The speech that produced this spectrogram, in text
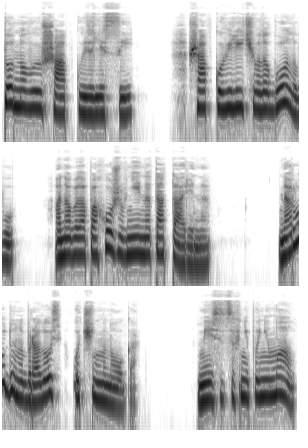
то новую шапку из лисы. Шапка увеличивала голову, она была похожа в ней на татарина. Народу набралось очень много. Месяцев не понимал,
